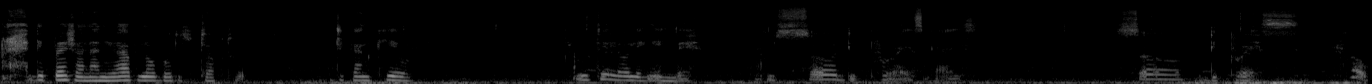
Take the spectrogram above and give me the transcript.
depression and you have nobody to talk to, it can kill. I'm still rolling in there. I'm so depressed, guys. So depressed. Oh.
